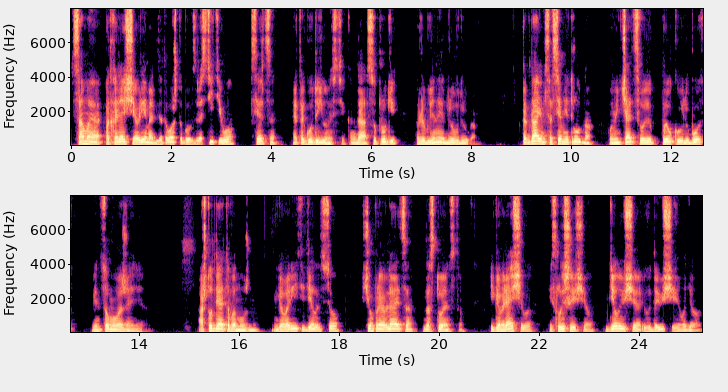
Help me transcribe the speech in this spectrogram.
Самое подходящее время для того, чтобы взрастить его сердце, это годы юности, когда супруги влюблены друг в друга. Тогда им совсем не трудно увенчать свою пылкую любовь венцом уважения. А что для этого нужно? Говорить и делать все, в чем проявляется достоинство и говорящего, и слышащего, делающего и выдающего его дело.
